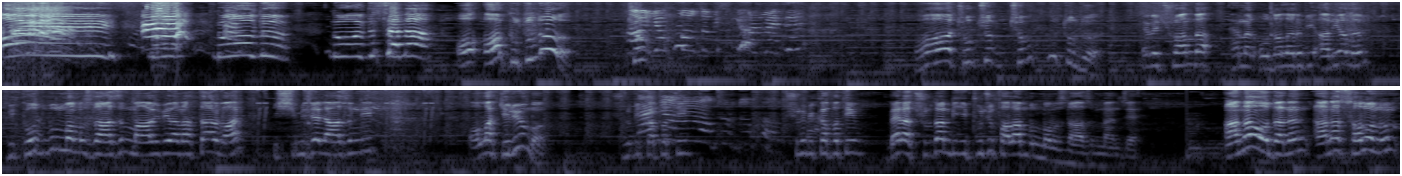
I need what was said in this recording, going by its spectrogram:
Ay! Ne, ne oldu? Ne oldu sana? Aa, aa kurtuldu. Aa, çok çok çabuk kurtuldu. Evet şu anda hemen odaları bir arayalım. Bir kod bulmamız lazım. Mavi bir anahtar var. İşimize lazım değil. Allah geliyor mu? Şunu bir Bence kapatayım. onun oturduğu koltuk. Şunu bir kapatayım. Berat şuradan bir ipucu falan bulmamız lazım bence. Ana odanın, ana salonun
